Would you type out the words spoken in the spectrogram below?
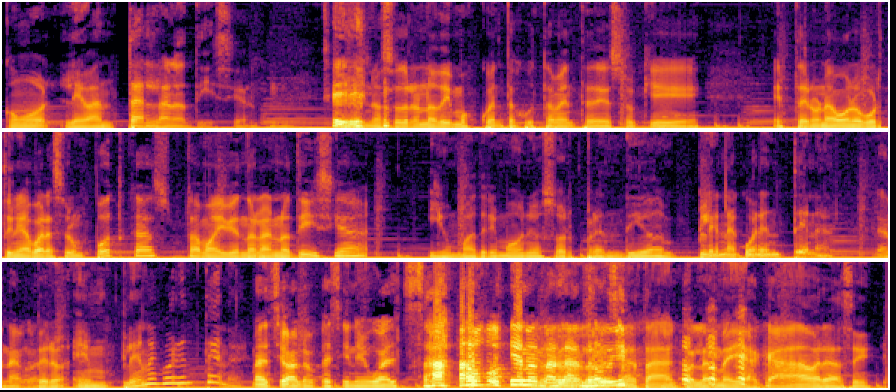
como levantar la noticia. Y nosotros nos dimos cuenta justamente de eso, que esta era una buena oportunidad para hacer un podcast. Estamos ahí viendo las noticias y un matrimonio sorprendido en plena cuarentena. plena Pero en plena cuarentena. Me encima los vecinos igual sapo, vieron a la novia. estaban con la media cámara, así.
